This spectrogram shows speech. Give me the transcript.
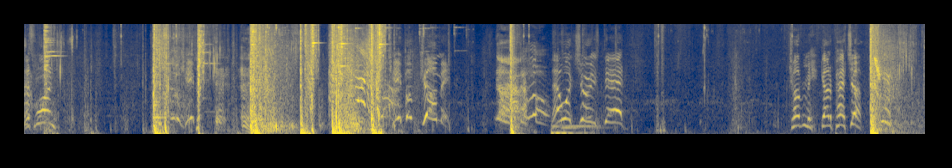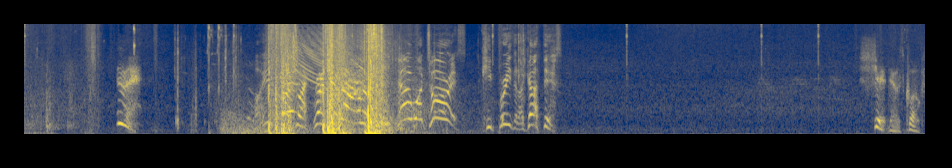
That's one! Keep, Keep him coming! That one sure is dead! Cover me, gotta patch up! Oh, he's dead! Right, right there! Down one tourist! Keep breathing, I got this! Shit, that was close.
